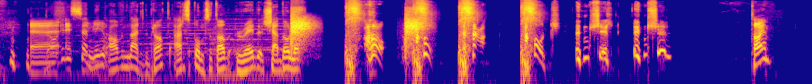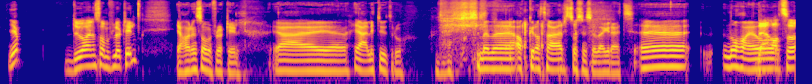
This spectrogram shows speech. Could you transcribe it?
eh, Dagens sending av Nerdprat er sponset av Raid Shadow Le... Ouch! Unnskyld! Unnskyld! Time, Jep. Du har en sommerflørt til. Jeg har en sommerflørt til. Jeg, jeg er litt utro. Men eh, akkurat her så syns jeg det er greit. Eh, nå har jeg Det er altså,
